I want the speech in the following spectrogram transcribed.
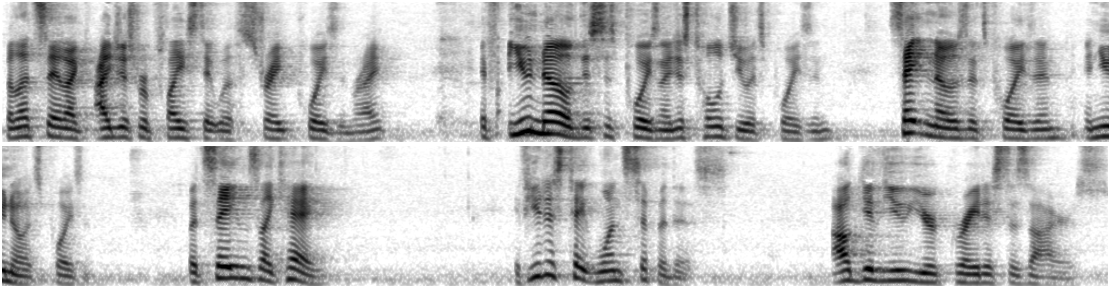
but let's say like I just replaced it with straight poison, right? If you know this is poison, I just told you it's poison. Satan knows it's poison, and you know it's poison. But Satan's like, hey, if you just take one sip of this, I'll give you your greatest desires.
